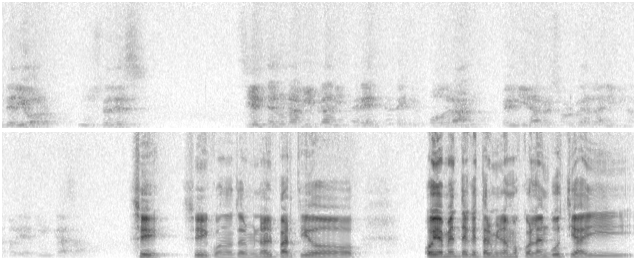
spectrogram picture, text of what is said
Interior ustedes sienten una vibra diferente de que podrán venir a resolver la eliminatoria aquí en casa? Sí, sí, cuando terminó el partido, obviamente que terminamos con la angustia y,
